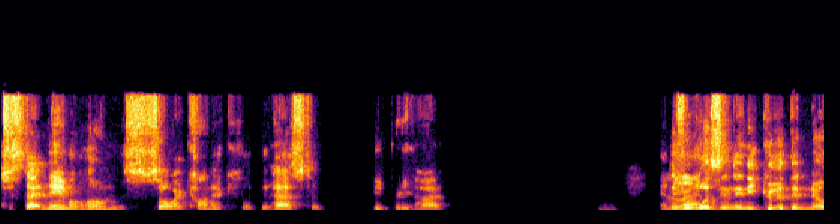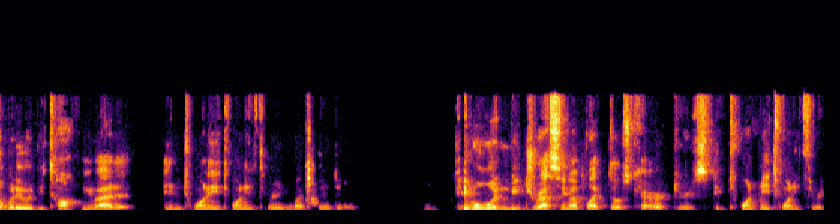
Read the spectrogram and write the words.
just that name alone is so iconic. Like it has to be pretty high. Hmm. And If it wasn't any good, then nobody would be talking about it in 2023 like they do. Hmm. People wouldn't be dressing up like those characters in 2023.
